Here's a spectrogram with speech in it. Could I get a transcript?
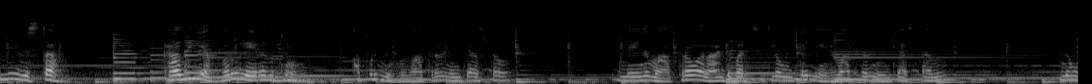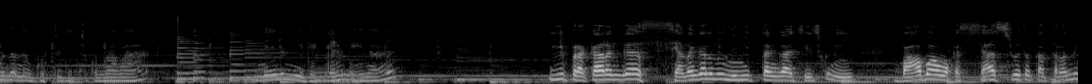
నీవు ఇస్తావు. కానీ ఎవ్వరూ లేరనుకో అప్పుడు నువ్వు మాత్రం ఏం చేస్తావు? నేను మాత్రం అలాంటి పరిస్థితిలో ఉంటే నేను మాత్రం ఏం చేస్తాను? నువ్వు నన్ను గుర్తు తెచ్చుకున్నావా? నేను నీ దగ్గర లేనా? ఈ ప్రకారంగా శనగలను నిమిత్తంగా చేసుకుని బాబా ఒక శాశ్వత తత్రాన్ని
